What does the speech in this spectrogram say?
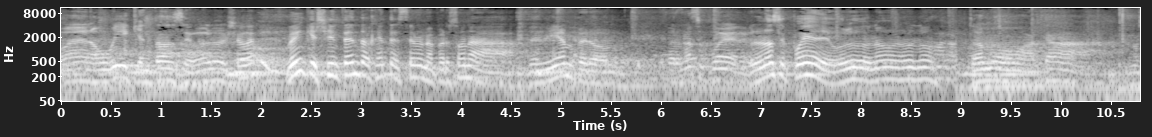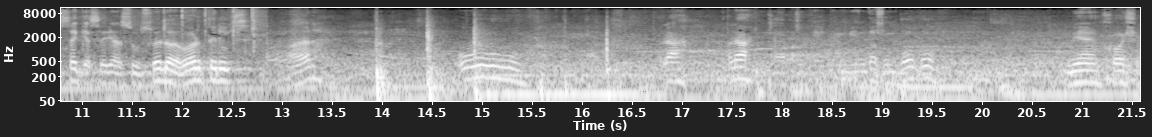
bueno, un whisky entonces, boludo. Yo, ven que yo intento, gente, de ser una persona del bien, pero. Pero no se puede. Pero no se puede, boludo, no, no, no. Estamos acá, no sé qué sería el subsuelo de Vorterix. A ver. Uh. Hola, hola. Cambientas un poco. Bien, joya.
